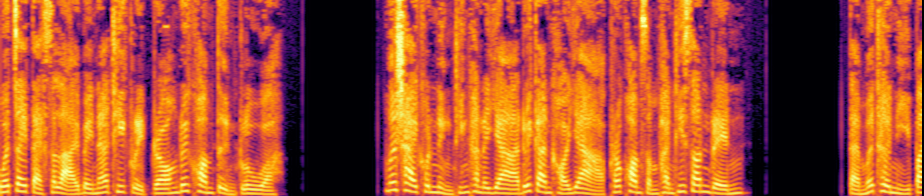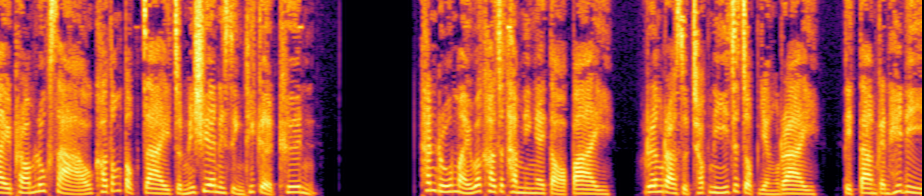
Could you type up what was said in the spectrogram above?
หัวใจแตกสลายใบหน้าที่กรีดร้องด้วยความตื่นกลัว เมื่อชายคนหนึ่งทิ้งภรรยาด้วยการขอหย่าเพราะความสัมพันธ์ที่ซ่อนเร้น แต่เมื่อเธอหนีไปพร้อมลูกสาวเขาต้องตกใจจนไม่เชื่อในสิ่งที่เกิดขึ้น ท่านรู้ไหมว่าเขาจะทำยังไงต่อไป เรื่องราวสุดช็อกนี้จะจบอย่างไร ติดตามกันให้ดี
